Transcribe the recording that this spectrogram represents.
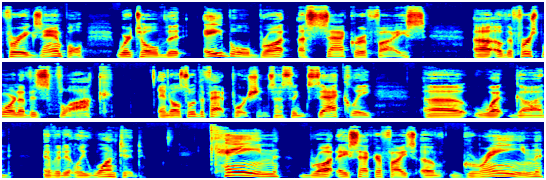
For example, we're told that Abel brought a sacrifice uh, of the firstborn of his flock and also the fat portions. That's exactly uh, what God evidently wanted. Cain brought a sacrifice of grain,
